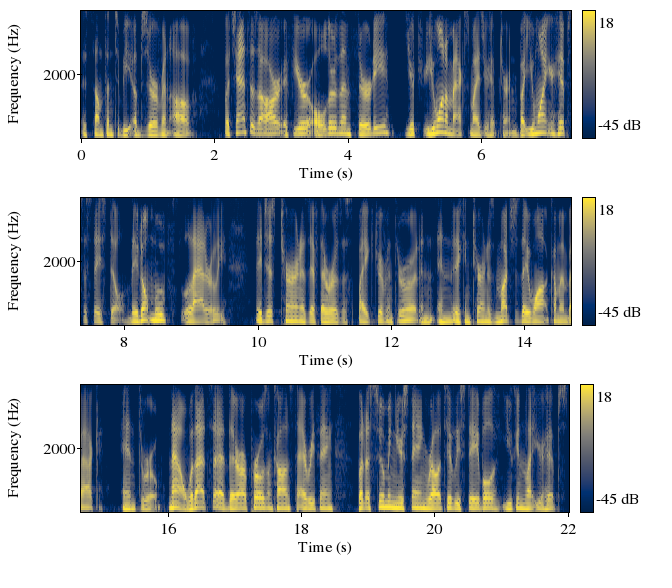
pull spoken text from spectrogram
it's something to be observant of. But chances are if you're older than 30, you you want to maximize your hip turn, but you want your hips to stay still. They don't move laterally. They just turn as if there was a spike driven through it, and, and they can turn as much as they want coming back and through. Now, with that said, there are pros and cons to everything, but assuming you're staying relatively stable, you can let your hips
